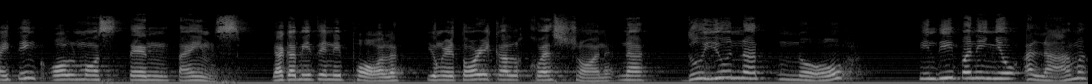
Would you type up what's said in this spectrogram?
I think almost 10 times gagamitin ni Paul yung rhetorical question na, Do you not know? Hindi ba ninyo alam?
